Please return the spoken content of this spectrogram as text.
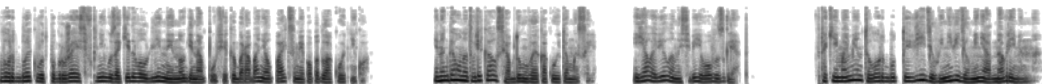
Лорд Блэквуд, погружаясь в книгу, закидывал длинные ноги на пуфик и барабанил пальцами по подлокотнику. Иногда он отвлекался, обдумывая какую-то мысль, и я ловила на себе его взгляд. В такие моменты лорд будто видел и не видел меня одновременно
